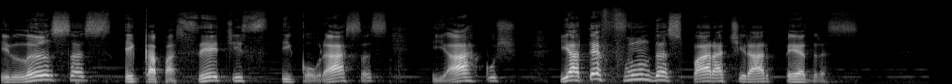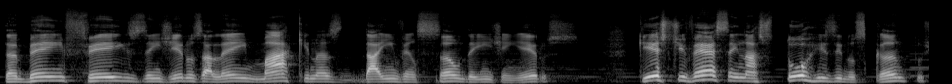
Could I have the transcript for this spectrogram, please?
e lanças, e capacetes, e couraças, e arcos, e até fundas para atirar pedras. Também fez em Jerusalém máquinas da invenção de engenheiros, que estivessem nas torres e nos cantos,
